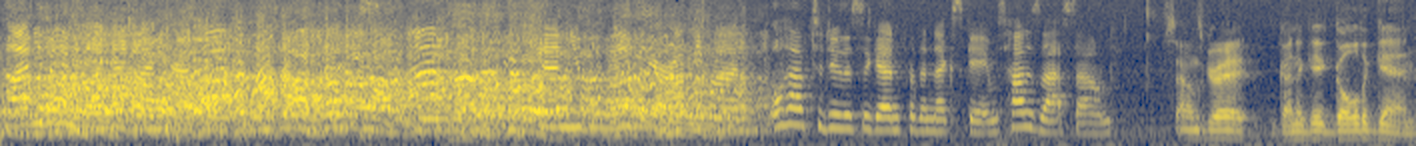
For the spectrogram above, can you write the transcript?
glad you've been enjoying your time here at the Winter Olympics. Can you believe we are out of time? We'll have to do this again for the next games. How does that sound? Sounds great. Gonna get gold again.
